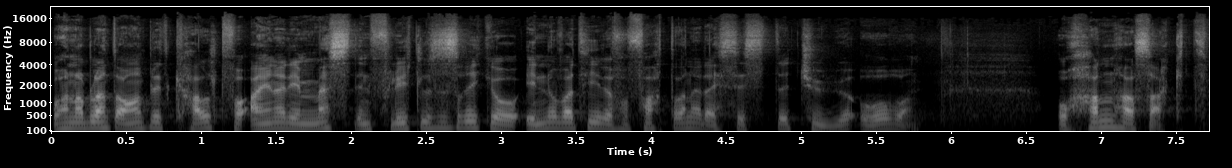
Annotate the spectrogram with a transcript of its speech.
og Han har bl.a. blitt kalt for en av de mest innflytelsesrike og innovative forfatterne de siste 20 åra. Og han har sagt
